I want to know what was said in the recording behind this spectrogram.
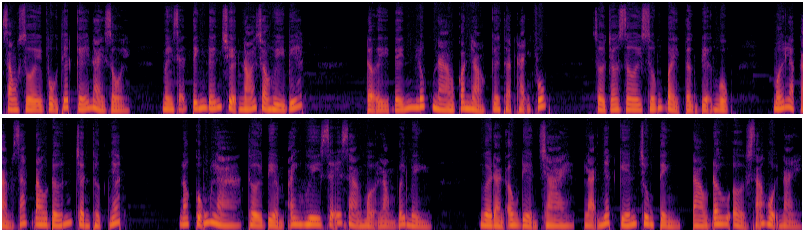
Xong rồi vụ thiết kế này rồi. Mình sẽ tính đến chuyện nói cho Huy biết. Đợi đến lúc nào con nhỏ kia thật hạnh phúc. Rồi cho rơi xuống bảy tầng địa ngục. Mới là cảm giác đau đớn chân thực nhất. Nó cũng là thời điểm anh Huy dễ dàng mở lòng với mình. Người đàn ông điển trai lại nhất kiến trung tình đào đâu ở xã hội này.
